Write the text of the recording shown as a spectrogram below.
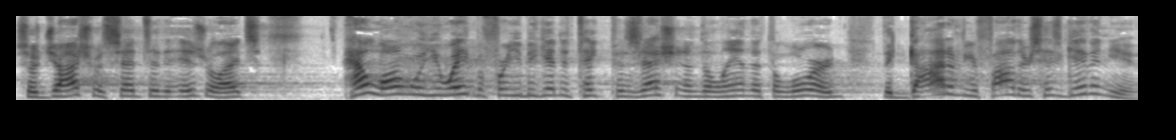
So Joshua said to the Israelites, How long will you wait before you begin to take possession of the land that the Lord, the God of your fathers, has given you?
